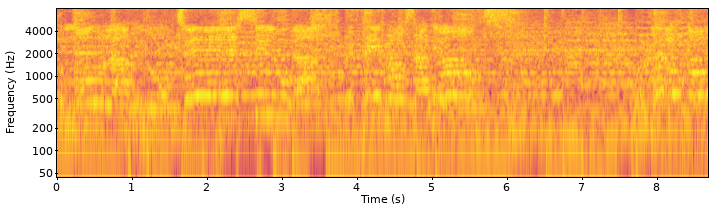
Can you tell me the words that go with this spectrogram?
como verlo todo.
